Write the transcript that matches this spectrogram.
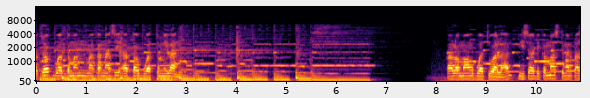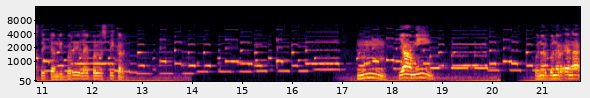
Cocok buat teman makan nasi atau buat cemilan. Kalau mau buat jualan, bisa dikemas dengan plastik dan diberi label stiker. Hmm, yummy. Bener-bener enak.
